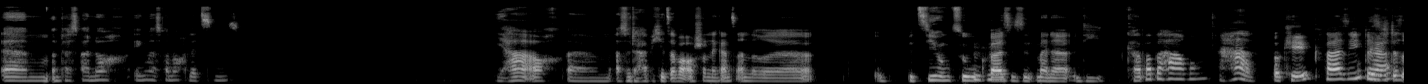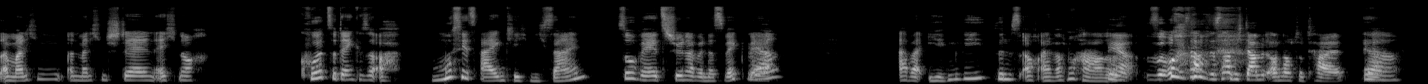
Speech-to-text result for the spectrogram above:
Ähm, und was war noch? Irgendwas war noch letztens. Ja, auch, ähm, also da habe ich jetzt aber auch schon eine ganz andere Beziehung zu, Mhm. quasi sind meine, die Körperbehaarung Aha, okay. quasi, dass Ja. ich das an manchen, an manchen Stellen echt noch kurz so denke, so, ach, muss jetzt eigentlich nicht sein. So wäre jetzt schöner, wenn das weg wäre. Ja. Aber irgendwie sind es auch einfach nur Haare. Ja. So. Das habe hab ich damit auch noch total. Ja.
